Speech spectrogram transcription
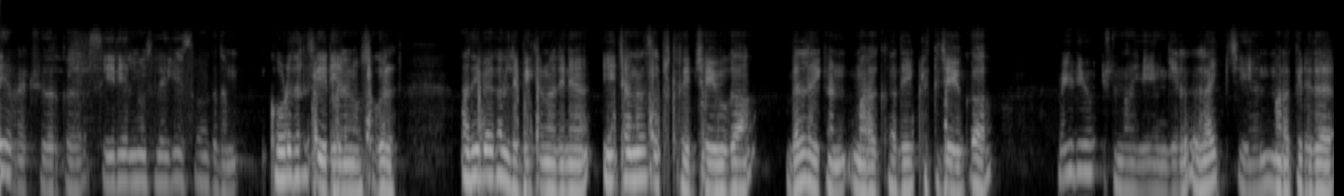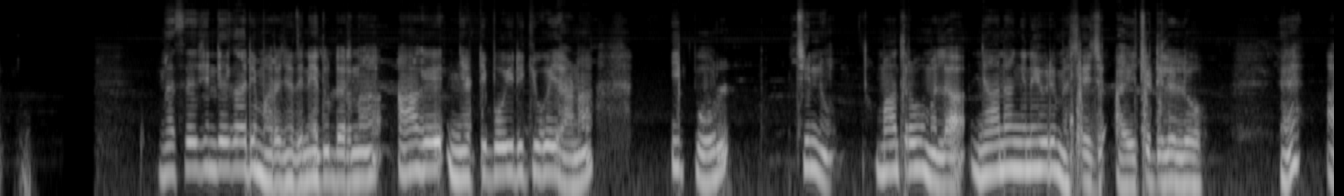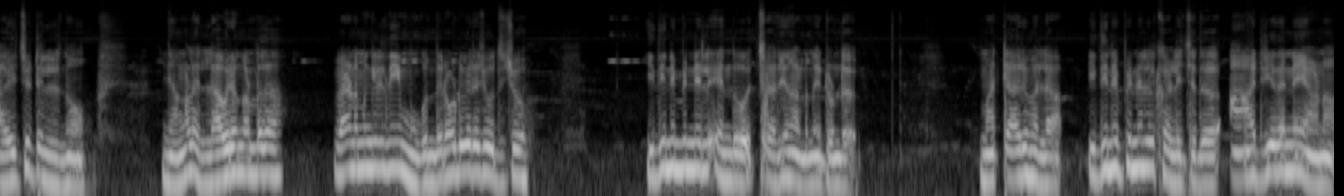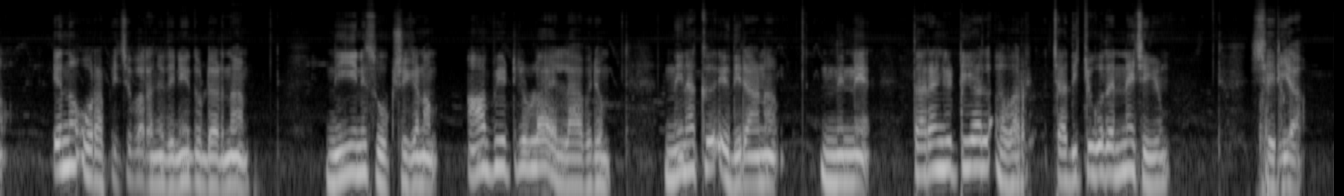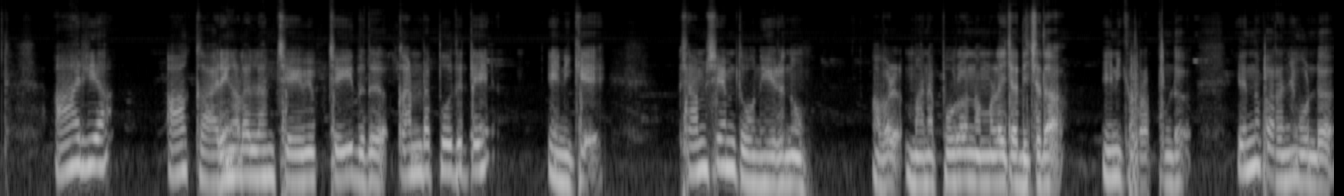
പ്രിയ പ്രേക്ഷകർക്ക് സീരിയൽ ന്യൂസിലേക്ക് സ്വാഗതം. കൂടുതൽ സീരിയൽ ന്യൂസുകൾ അതിവേഗം ലഭിക്കുന്നതിന് ഈ ചാനൽ സബ്സ്ക്രൈബ് ചെയ്യുക ബെൽ ഐക്കൺ മറക്കാതെ ക്ലിക്ക് ചെയ്യുക. വീഡിയോ ഇഷ്ടമായി എങ്കിൽ ലൈക്ക് ചെയ്യാൻ മറക്കരുത്. മെസ്സേജിന്റെ കാര്യം അറിഞ്ഞതിനെ തുടർന്ന് ആകെ ഞെട്ടിപ്പോയിരിക്കുകയാണ് ഇപ്പോൾ ചിന്നു. മാത്രവുമല്ല ഞാൻ അങ്ങനെ ഒരു മെസ്സേജ് അയച്ചിട്ടില്ലല്ലോ. ഏ? അയച്ചിട്ടില്ലെന്നോ? ഞങ്ങളെല്ലാവരും കണ്ടതാ? വേണമെങ്കിൽ നീ മുകുന്ദനോട് വരെ ചോദിച്ചു. ഇതിന് പിന്നിൽ എന്തോ ചതി നടന്നിട്ടുണ്ട്. മറ്റാരുമല്ല ഇതിന് പിന്നിൽ കളിച്ചത് ആര്യ തന്നെയാണ് എന്ന് ഉറപ്പിച്ച് പറഞ്ഞതിനെ തുടർന്ന് നീ ഇനി സൂക്ഷിക്കണം. ആ വീട്ടിലുള്ള എല്ലാവരും നിനക്ക് എതിരാണ്. നിന്നെ തരം കിട്ടിയാൽ അവർ ചതിക്കുക തന്നെ ചെയ്യും. ശരിയാ. ആര്യ ആ കാര്യങ്ങളെല്ലാം ചെയ് ചെയ്തത് കണ്ടപ്പോൾ എനിക്ക് സംശയം തോന്നിയിരുന്നു. അവൾ മനഃപൂർവം നമ്മളെ ചതിച്ചതാ എനിക്ക് ഉറപ്പുണ്ട് എന്ന് പറഞ്ഞുകൊണ്ട്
